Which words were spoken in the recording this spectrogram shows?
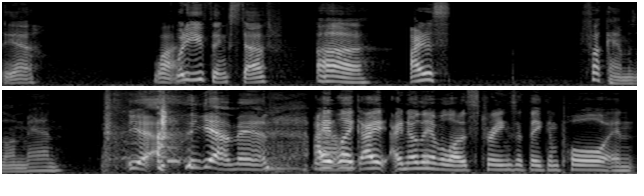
Yeah. What? What do you think, Steph? Uh, I just fuck Amazon, man. Yeah. yeah, man. I Yeah. like I I know they have a lot of strings that they can pull and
